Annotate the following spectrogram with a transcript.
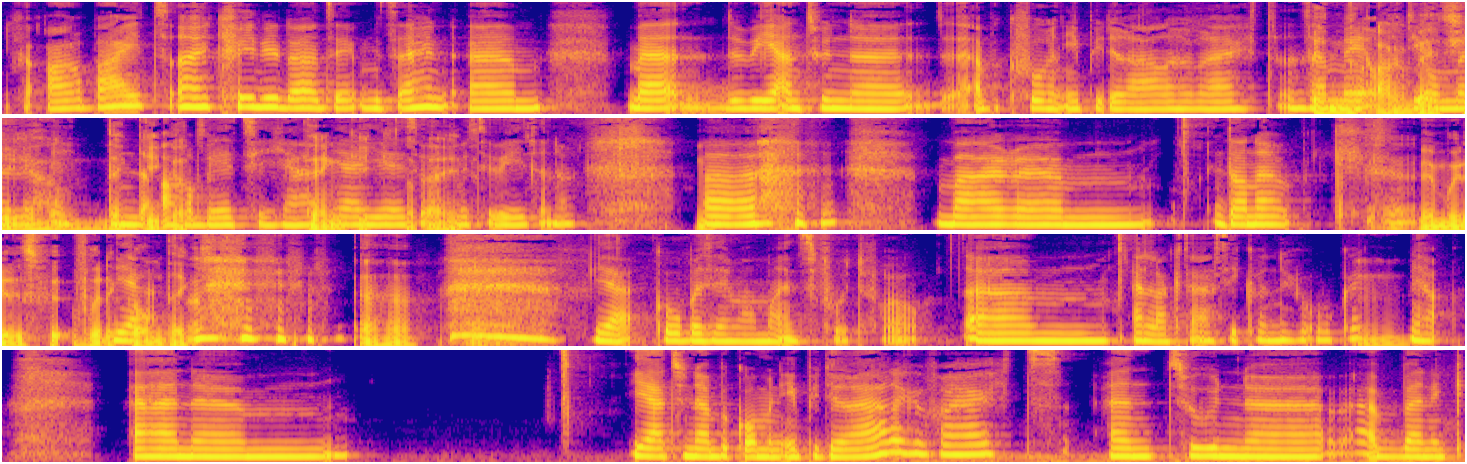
gearbeid, ik weet niet dat ik moet zeggen, um, met de wee. En toen uh, heb ik voor een epidurale gevraagd. En hebben mij op die onmiddellijk in de arbeid gegaan. Ja, jij zou het moeten weten. Hè. Uh, maar um, dan heb ik... Mijn moeder is voor, de ja. context. Ja, Kobe zijn mama is voetvrouw. Um, en lactatiekundige ook, hè. Mm. Ja. En um, ja, toen heb ik om een epidurale gevraagd. En toen uh, ben ik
